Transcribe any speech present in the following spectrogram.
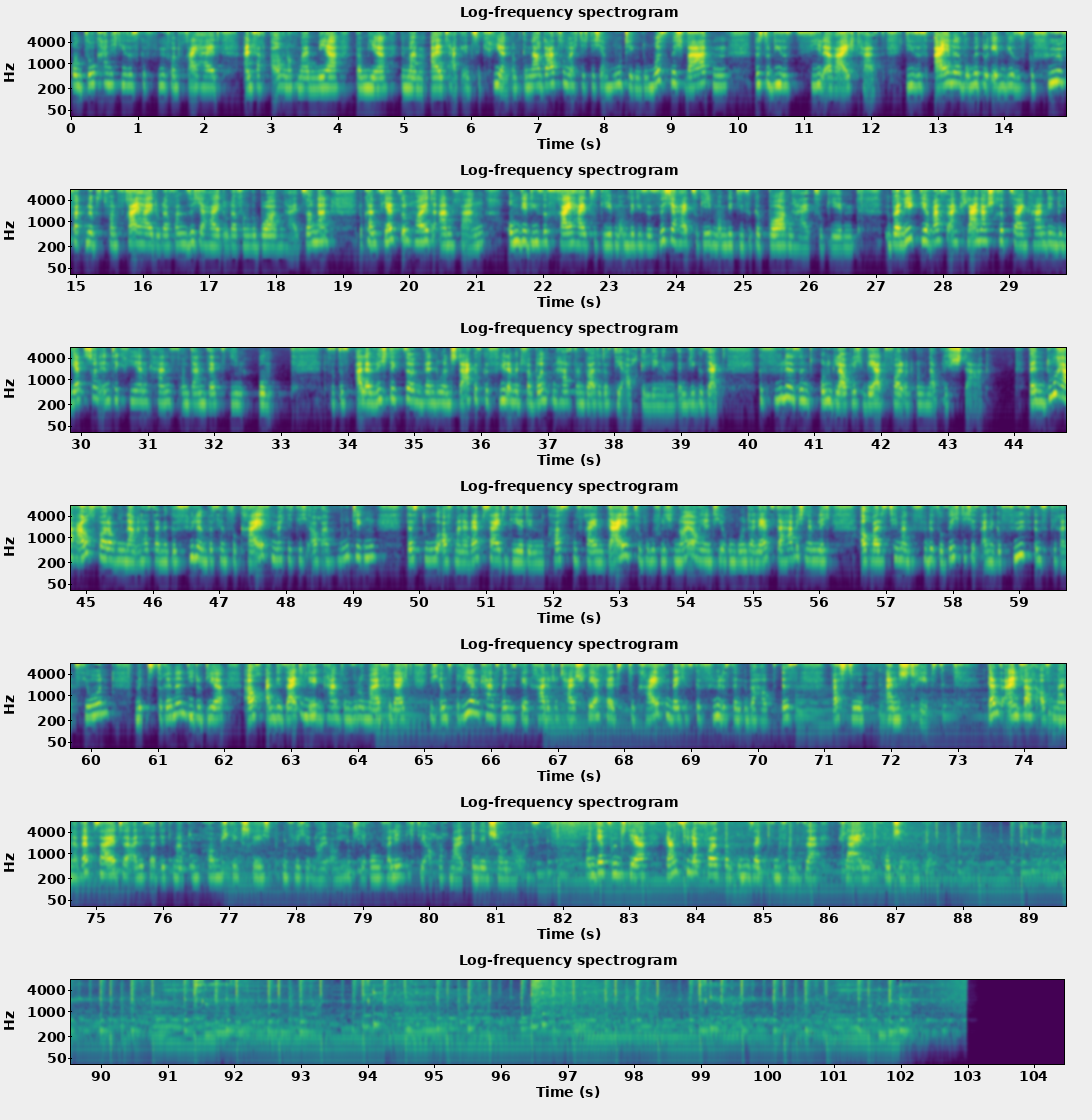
Und so kann ich dieses Gefühl von Freiheit einfach auch noch mal mehr bei mir in meinem Alltag integrieren. Und genau dazu möchte ich dich ermutigen. Du musst nicht warten, bis du dieses Ziel erreicht hast. Dieses eine, womit du eben dieses Gefühl verknüpfst von Freiheit oder von Sicherheit oder von Geborgenheit, sondern du kannst jetzt und heute anfangen, um dir diese Freiheit zu geben, um dir diese Sicherheit zu geben, um dir diese Geborgenheit zu geben. Überleg dir, was ein kleiner Schritt sein kann, den du jetzt schon integrieren kannst und dann setz ihn um. Das ist das Allerwichtigste und wenn du ein starkes Gefühl damit verbunden hast, dann sollte das dir auch gelingen. Denn wie gesagt, Gefühle sind unglaublich wertvoll und unglaublich stark. Wenn du Herausforderungen damit hast, deine Gefühle ein bisschen zu greifen, möchte ich dich auch ermutigen, dass du auf meiner Webseite dir den kostenfreien Guide zur beruflichen Neuorientierung runterlädst. Da habe ich nämlich, auch weil das Thema Gefühle so wichtig ist, eine Gefühlsinspiration mit drinnen, die du dir auch an die Seite legen kannst und wo du mal vielleicht dich inspirieren kannst, wenn es dir gerade total schwer fällt zu greifen, welches Gefühl es denn überhaupt ist, was du anstrebst. Ganz einfach auf meiner Webseite alisadittmar.com-berufliche Neuorientierung verlinke ich dir auch nochmal in den Show Notes. Und jetzt wünsche ich dir ganz viel Erfolg beim Umsetzen von dieser kleinen Coaching-Übung.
